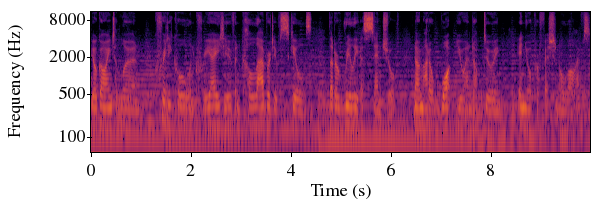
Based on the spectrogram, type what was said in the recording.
You're going to learn critical and creative and collaborative skills that are really essential no matter what you end up doing in your professional lives.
